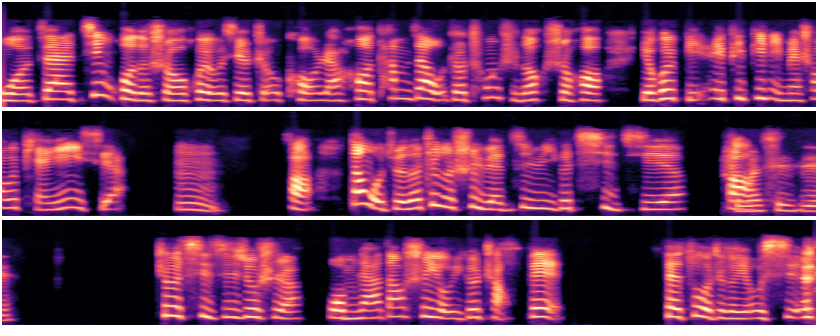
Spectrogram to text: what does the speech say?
我在进货的时候会有一些折扣，然后他们在我这充值的时候也会比 A P P 里面稍微便宜一些。嗯，啊，但我觉得这个是源自于一个契机。什么契机？这个契机就是我们家当时有一个长辈在做这个游戏。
